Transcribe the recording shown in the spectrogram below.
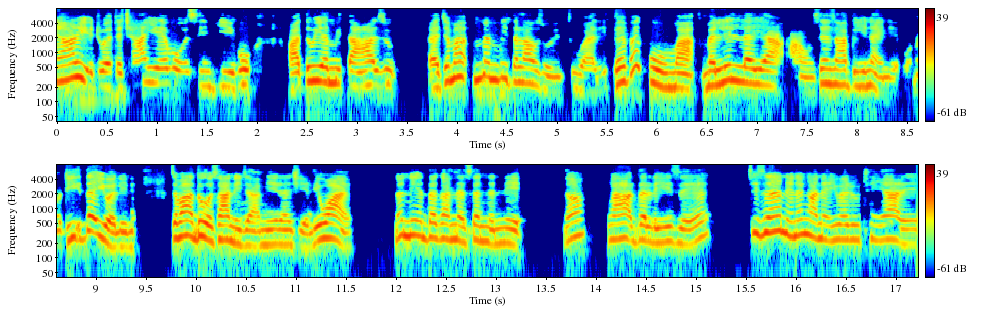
များတွေအတွက်တခြားရဲဖို့အဆင်ပြေဖို့အာသူ့ရဲ့မိသားစုအဲကျမမှတ်မိတဲ့လောက်ဆိုရင်သူကလေဘယ်ဘက်ကိုမှမလစ်လက်ရအောင်စဉ်းစားပေးနိုင်တယ်ပေါ့နော်ဒီအသက်အရွယ်လေးနဲ့ကျမတို့ကိုစနေကြအမြဲတမ်းရှိရလေးဝိုင်းနှစ်နှစ်အသက်က22နှစ်နော်ငါအသက်40ကြည်စမ်းအနေနဲ့ငါနဲ့အရွယ်တူထင်ရတယ်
